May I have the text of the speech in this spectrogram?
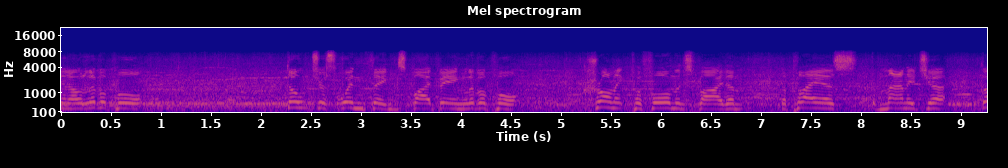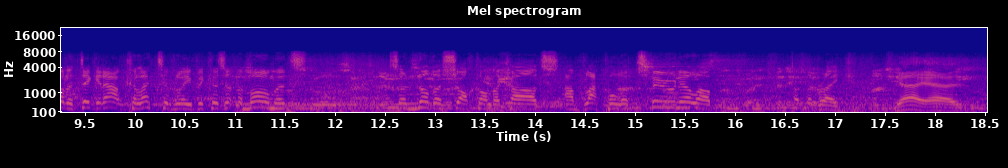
You know, Liverpool don't just win things by being Liverpool. Chronic performance by them. The players, the manager, got to dig it out collectively because at the moment it's another shock on the cards and Blackpool are 2-0 up at the break. Yeah, yeah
